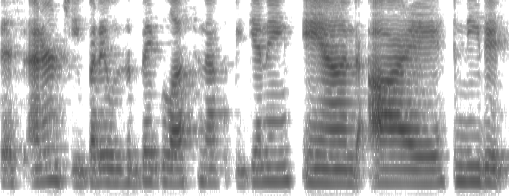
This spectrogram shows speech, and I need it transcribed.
this energy. But it was a big lesson at the beginning and I needed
